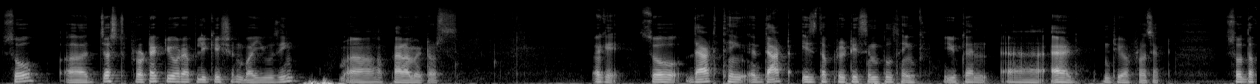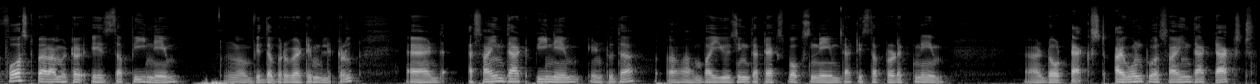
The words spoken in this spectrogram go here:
So just protect your application by using parameters. Okay so that thing that is the pretty simple thing you can uh, add into your project. So the first parameter is the p name uh, with the verbatim literal and assign that p name into the uh, by using the text box name that is the product name uh, dot text. I want to assign that text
